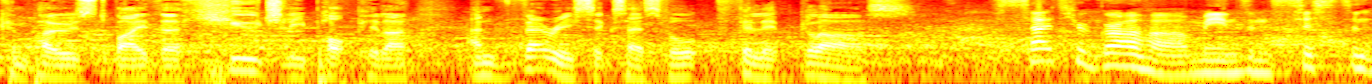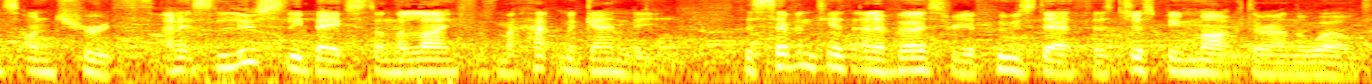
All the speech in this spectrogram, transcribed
composed by the hugely popular and very successful Philip Glass. Satyagraha means insistence on truth, and it's loosely based on the life of Mahatma Gandhi, the 70th anniversary of whose death has just been marked around the world.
